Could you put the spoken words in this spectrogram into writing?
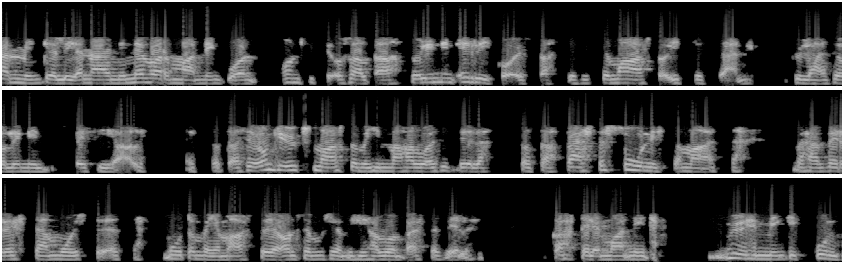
lämmin keli ja näin, niin ne varmaan niin kuin on, on sitten osaltaan, se oli niin erikoista ja sitten se maasto itsessään, niin kyllähän se oli niin spesiaali. Et tota, se onkin yksi maasto, mihin mä haluaisin vielä tota, päästä suunnistamaan, että vähän verestään muistoja, että muutamia maastoja on semmoisia, mihin haluan päästä vielä kahtelemaan niitä myöhemminkin kuin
